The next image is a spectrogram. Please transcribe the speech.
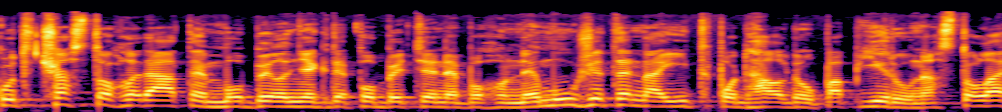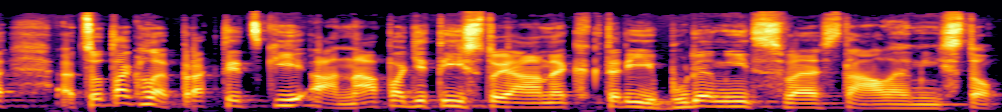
Pokud často hledáte mobil někde po bytě nebo ho nemůžete najít pod haldou papíru na stole, co takhle praktický a nápaditý stojánek, který bude mít své stálé místo.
